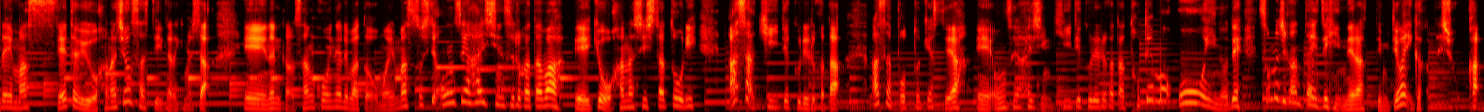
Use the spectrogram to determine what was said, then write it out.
れますというお話をさせていただきました。えー、何かの参考になればと思います。そして音声配信する方は、えー、今日お話しした通り、朝聞いてくれる方、朝ポッドキャストや、えー、音声配信聞いてくれる方、とても多い多いので、その時間帯ぜひ狙ってみてはいかがでしょうか。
